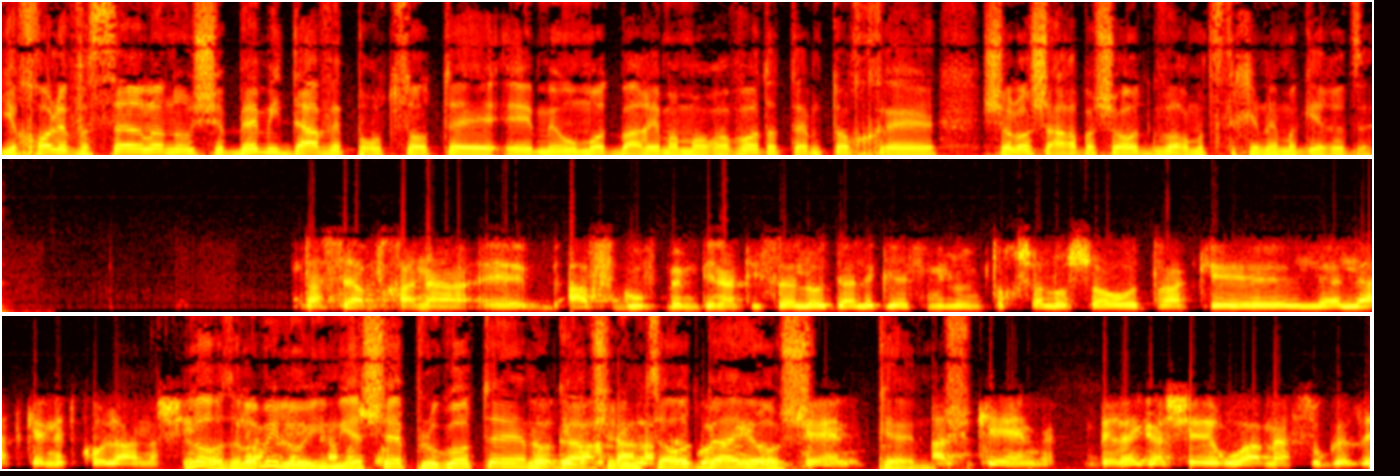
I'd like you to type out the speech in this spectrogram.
יכול לבשר לנו שבמידה ופורצות אה, אה, מהומות בערים המעורבות, אתם תוך 3-4 שעות כבר מצליחים למגר את זה? תעשה הבחנה, אה, אף גוף במדינת ישראל לא יודע לגייס מילואים תוך שלוש שעות, רק אה, לעדכן את כל האנשים. לא, זה לא לוקח מילואים, יש שעות. אה, פלוגות אה, לא, מג"ב שנמצאות באיו"ש. כן, כן. אז כן, ברגע שאירוע מהסוג הזה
